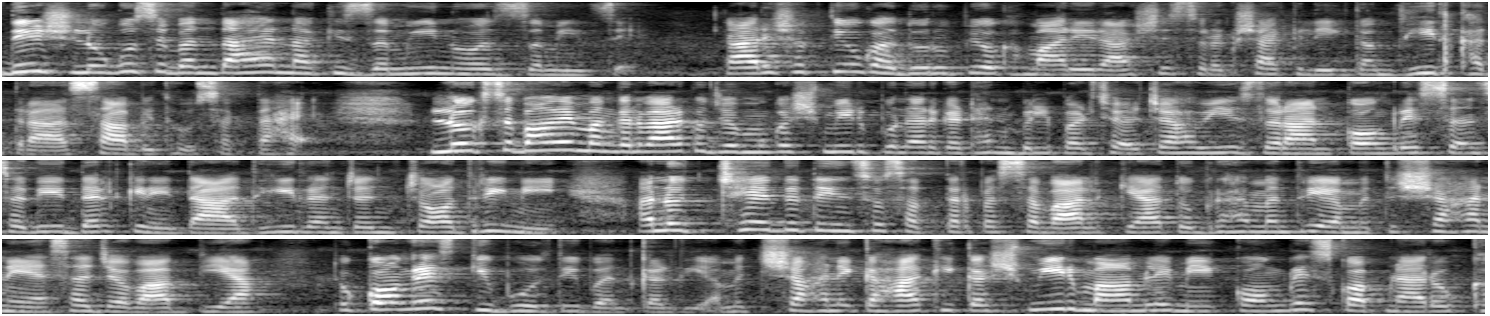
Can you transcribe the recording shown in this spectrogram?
देश लोगों से बनता है, न कि ज़मीन और ज़मीन से। कार्यशक्तियों का दुरुपयोग हमारी राष्ट्रीय सुरक्षा के लिए गंभीर खतरा साबित हो सकता है। लोकसभा में मंगलवार को जम्मू कश्मीर पुनर्गठन बिल पर चर्चा हुई। इस दौरान कांग्रेस संसदीय दल के नेता अधीर रंजन चौधरी ने अनुच्छेद 370 पर सवाल किया तो गृह मंत्री अमित शाह ने ऐसा जवाब दिया तो कांग्रेस की बोलती बंद कर दी। अमित शाह ने कहा कि कश्मीर मामले में कांग्रेस को अपना रुख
